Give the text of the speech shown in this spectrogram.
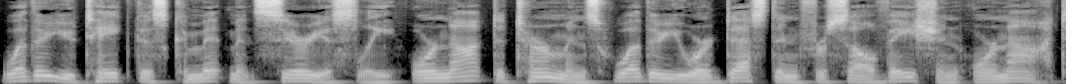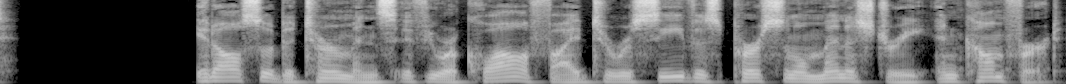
Whether you take this commitment seriously or not determines whether you are destined for salvation or not. It also determines if you are qualified to receive His personal ministry and comfort.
